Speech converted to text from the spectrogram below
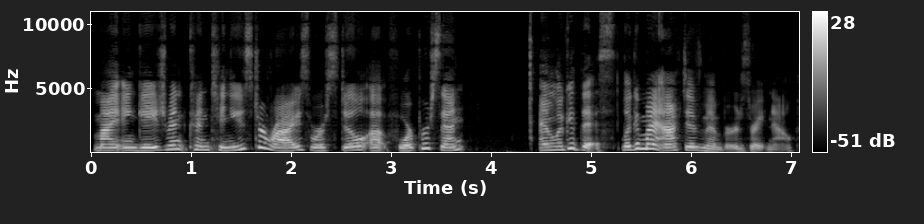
my engagement continues to rise. We're still up 4%. And look at this. Look at my active members right now.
